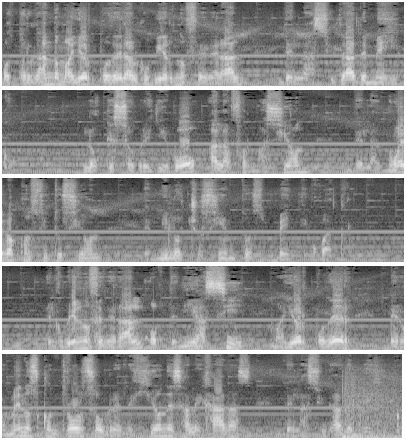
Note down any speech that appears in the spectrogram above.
otorgando mayor poder al gobierno federal de la Ciudad de México, lo que sobrellevó a la formación de la nueva Constitución de 1824. El gobierno federal obtenía así mayor poder, pero menos control sobre regiones alejadas de la Ciudad de México.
